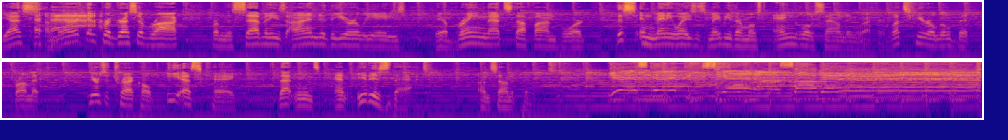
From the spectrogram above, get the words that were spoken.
Yes, American progressive rock from the 70s on into the early 80s. They are bringing that stuff on board. This, in many ways, is maybe their most Anglo sounding record. Let's hear a little bit from it. Here's a track called Y Es Que. That means, and it is that, on Sound Opinions. Y es que quisiera saber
